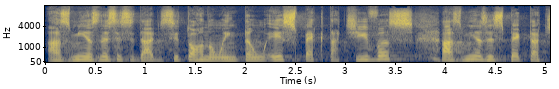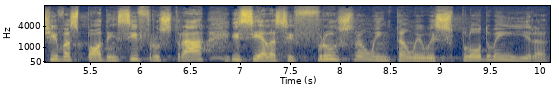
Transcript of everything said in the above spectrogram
As minhas necessidades se tornam então expectativas, as minhas expectativas podem se frustrar, e se elas se frustram, então eu explodo em ira,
